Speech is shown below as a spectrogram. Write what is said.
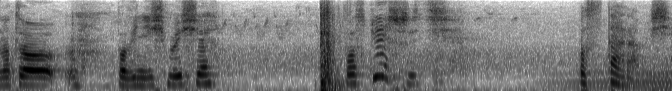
No to powinniśmy się pospieszyć. Postaram się.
